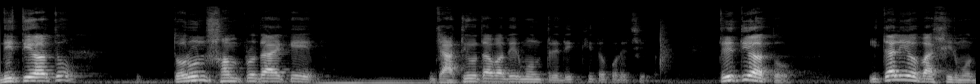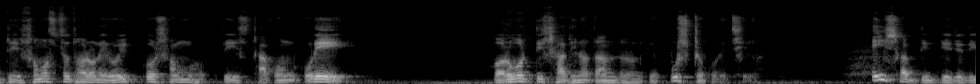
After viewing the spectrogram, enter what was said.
দ্বিতীয়ত তরুণ সম্প্রদায়কে জাতীয়তাবাদের মন্ত্রে দীক্ষিত করেছিল। তৃতীয়ত ইতালীয়বাসীর মধ্যে সমস্ত ধরনের ঐক্য সংহতি স্থাপন করে পরবর্তী স্বাধীনতা আন্দোলনকে পুষ্ট করেছিল। এই সব দিক দিয়ে যদি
